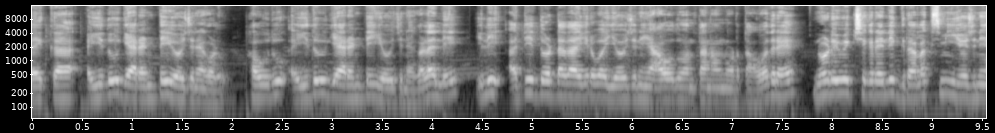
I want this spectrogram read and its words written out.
ಲೈಕ್ ಐದು ಗ್ಯಾರಂಟಿ ಯೋಜನೆಗಳು. ಹೌದು, ಐದು ಗ್ಯಾರಂಟಿ ಯೋಜನೆಗಳಲ್ಲಿ ಇಲ್ಲಿ ಅತಿ ದೊಡ್ಡದಾಗಿರುವ ಯೋಜನೆ ಯಾವುದು ಅಂತ ನಾವು ನೋಡ್ತಾ ಹೋದ್ರೆ, ನೋಡಿ ವೀಕ್ಷಕರಲ್ಲಿ ಗೃಹಲಕ್ಷ್ಮಿ ಯೋಜನೆ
